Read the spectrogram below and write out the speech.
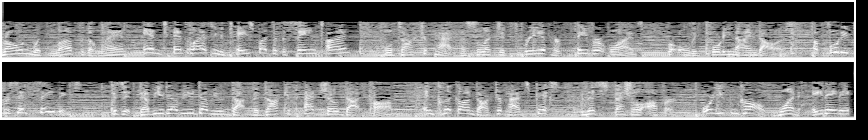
grown with love for the land and tantalizing your taste buds at the same time? Well, Dr. Pat has selected three of her favorite wines for only $49, a 40% savings. Visit www.thedrpatshow.com and click on Dr. Pat's picks for this special offer. Or you can call 1 888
